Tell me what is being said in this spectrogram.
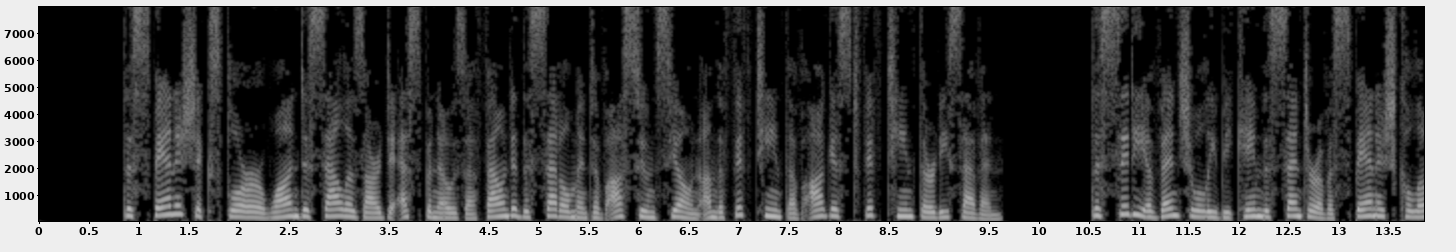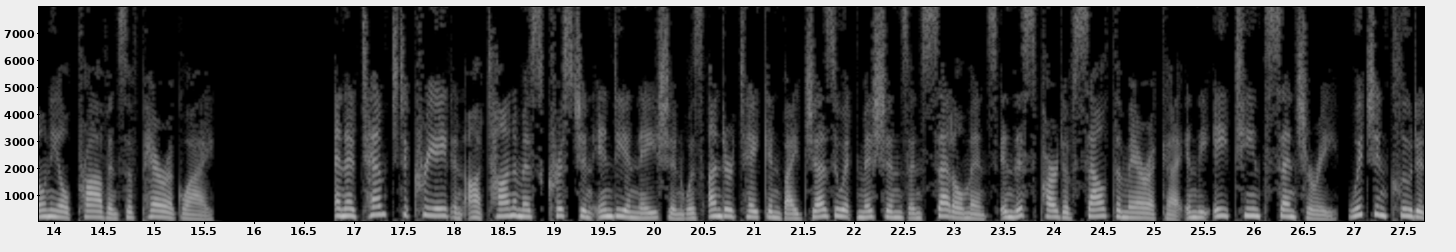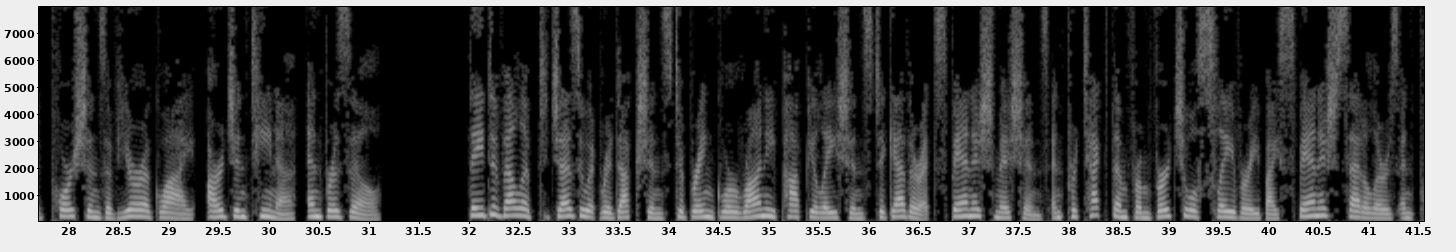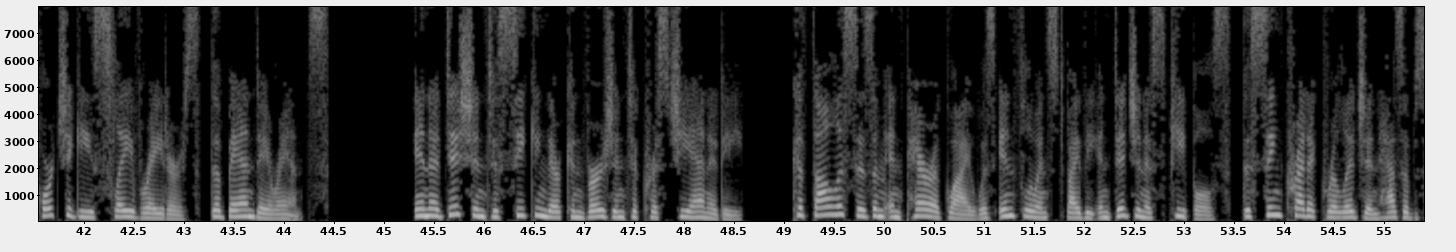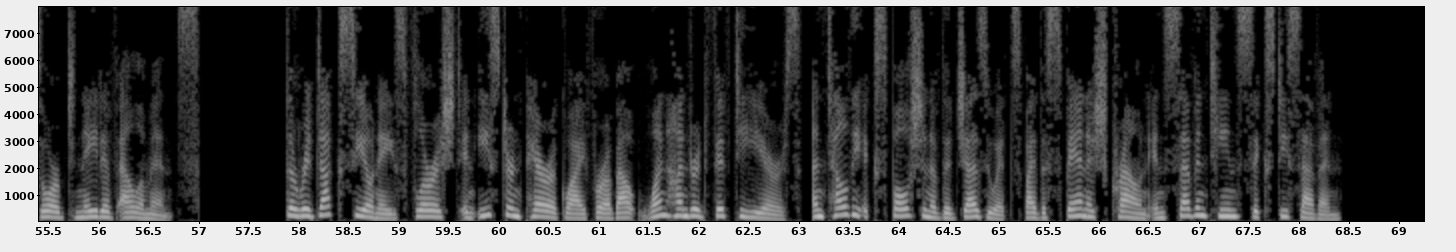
The Spanish explorer Juan de Salazar de Espinosa founded the settlement of Asunción on 15 August 1537. The city eventually became the center of a Spanish colonial province of Paraguay. An attempt to create an autonomous Christian Indian nation was undertaken by Jesuit missions and settlements in this part of South America in the 18th century, which included portions of Uruguay, Argentina, and Brazil. They developed Jesuit reductions to bring Guarani populations together at Spanish missions and protect them from virtual slavery by Spanish settlers and Portuguese slave raiders, the Bandeirantes. In addition to seeking their conversion to Christianity, Catholicism in Paraguay was influenced by the indigenous peoples, the syncretic religion has absorbed native elements. The reducciones flourished in eastern Paraguay for about 150 years, until the expulsion of the Jesuits by the Spanish crown in 1767.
